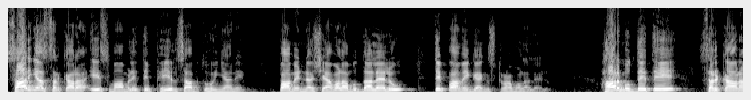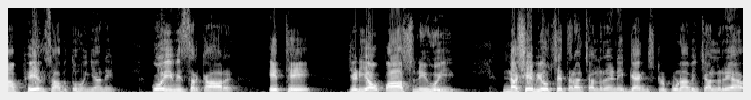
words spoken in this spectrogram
ਸਾਰੀਆਂ ਸਰਕਾਰਾਂ ਇਸ ਮਾਮਲੇ ਤੇ ਫੇਲ ਸਾਬਤ ਹੋਈਆਂ ਨੇ। ਭਾਵੇਂ ਨਸ਼ਿਆਂ ਵਾਲਾ ਮੁੱਦਾ ਲੈ ਲਓ ਤੇ ਭਾਵੇਂ ਗੈਂਗਸਟਰਾਂ ਵਾਲਾ ਲੈ ਲਓ। ਹਰ ਮੁੱਦੇ ਤੇ ਸਰਕਾਰਾਂ ਫੇਲ ਸਾਬਤ ਹੋਈਆਂ ਨੇ। ਕੋਈ ਵੀ ਸਰਕਾਰ ਇੱਥੇ ਜਿਹੜੀ ਆ ਉਹ ਪਾਸ ਨਹੀਂ ਹੋਈ। ਨਸ਼ੇ ਵੀ ਉਸੇ ਤਰ੍ਹਾਂ ਚੱਲ ਰਹੇ ਨੇ, ਗੈਂਗਸਟਰ ਪੁਣਾ ਵੀ ਚੱਲ ਰਿਹਾ।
